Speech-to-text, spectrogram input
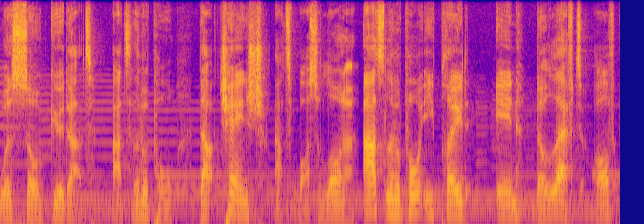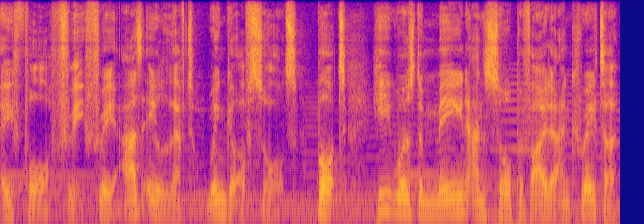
was so good at at Liverpool that changed at Barcelona. At Liverpool, he played in the left of a 4-3-3 as a left winger of sorts, but he was the main and sole provider and creator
